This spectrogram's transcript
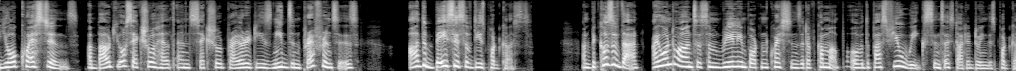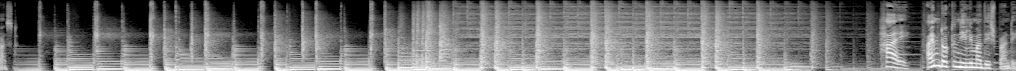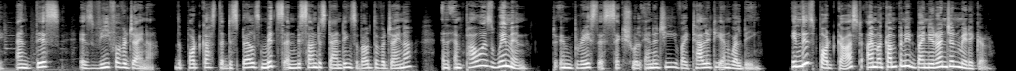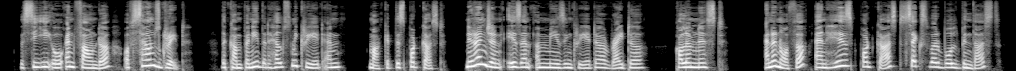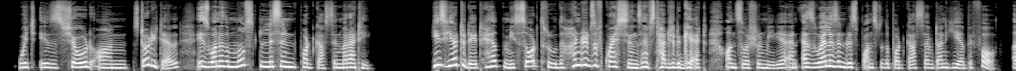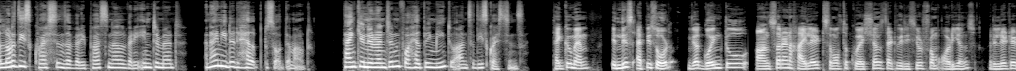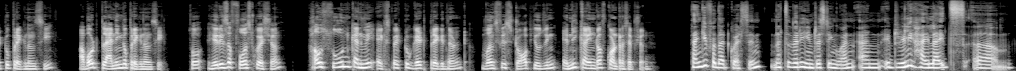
your questions about your sexual health and sexual priorities, needs, and preferences are the basis of these podcasts. And because of that, I want to answer some really important questions that have come up over the past few weeks since I started doing this podcast. Hi, I'm Dr. Neelima Deshpande, and this is V for Vagina, the podcast that dispels myths and misunderstandings about the vagina and empowers women to embrace their sexual energy, vitality, and well being. In this podcast, I'm accompanied by Niranjan Medhekar, the CEO and founder of Sounds Great, the company that helps me create and market this podcast. Niranjan is an amazing creator, writer, columnist, and an author, and his podcast, Sex Var Bol Bindas, which is showed on Storytel, is one of the most listened podcasts in Marathi. He's here today to help me sort through the hundreds of questions I've started to get on social media and as well as in response to the podcasts I've done here before. A lot of these questions are very personal, very intimate, and I needed help to sort them out. Thank you, Niranjan, for helping me to answer these questions. Thank you, ma'am. In this episode, we are going to answer and highlight some of the questions that we received from audience related to pregnancy about planning a pregnancy. So here is the first question how soon can we expect to get pregnant once we stop using any kind of contraception? Thank you for that question. That's a very interesting one. And it really highlights um,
